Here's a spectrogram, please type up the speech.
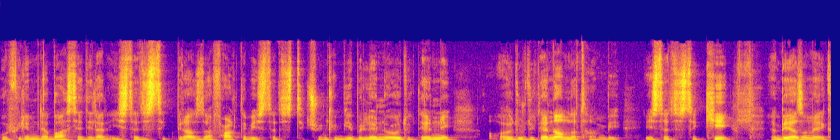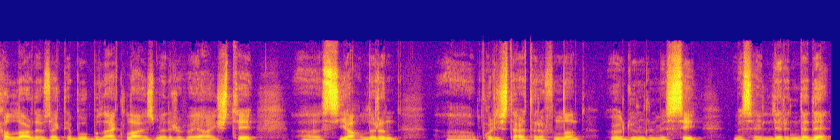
Bu filmde bahsedilen istatistik biraz daha farklı bir istatistik. Çünkü birbirlerini öldüklerini öldürdüklerini anlatan bir istatistik ki beyaz Amerikalılar da özellikle bu Black Lives Matter veya işte e, siyahların e, polisler tarafından öldürülmesi meselelerinde de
